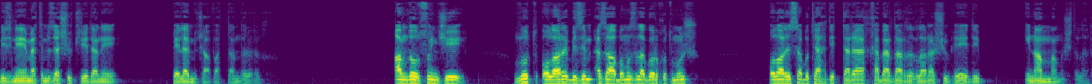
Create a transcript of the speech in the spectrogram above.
Biz nemətimizə şükr edəni belə mükafatlandırırıq. And olsun ki, Lut onları bizim əzabımızla qorxutmuş, onlar isə bu təhdidlərə, xəbərdarlıqlara şübhə edib, inanmamışdılar.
